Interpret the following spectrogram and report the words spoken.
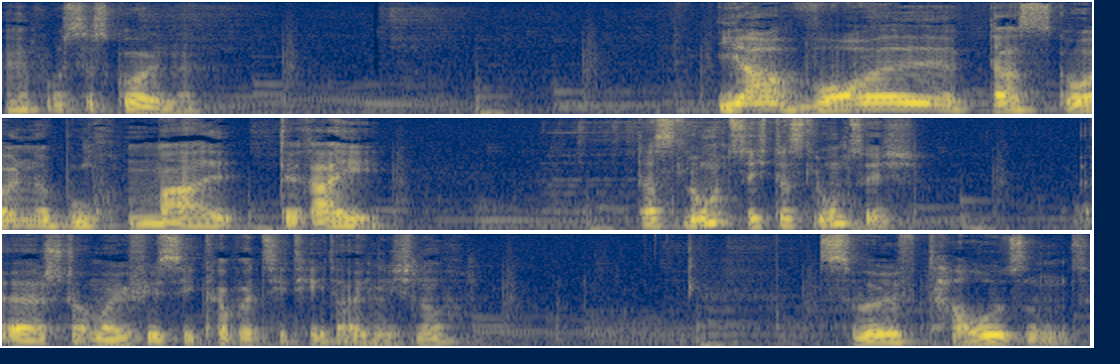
Hä, wo ist das Goldene? Jawohl, das goldene Buch mal 3. Das lohnt sich, das lohnt sich. Äh, stopp mal, wie viel ist die Kapazität eigentlich noch? 12.000.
